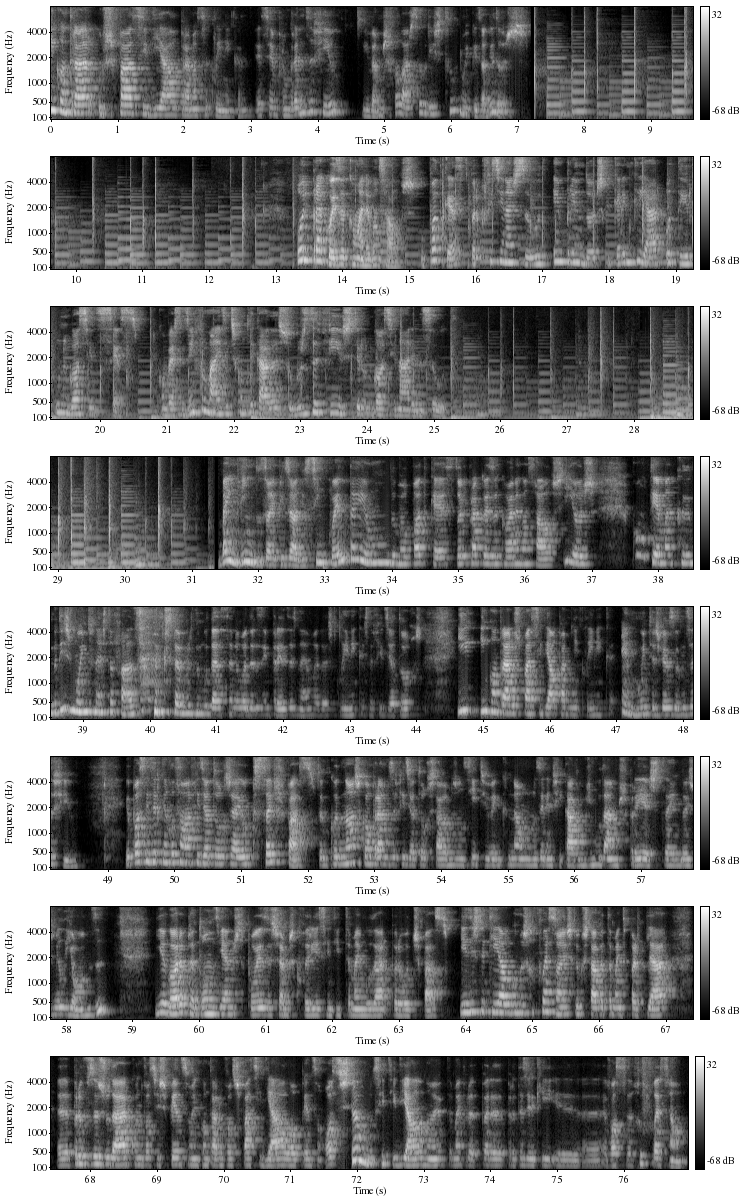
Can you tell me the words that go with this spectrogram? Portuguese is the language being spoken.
Encontrar o espaço ideal para a nossa clínica é sempre um grande desafio e vamos falar sobre isto no episódio de hoje. Olho para a Coisa com Ana Gonçalves, o podcast para profissionais de saúde empreendedores que querem criar ou ter um negócio de sucesso. Conversas informais e descomplicadas sobre os desafios de ter um negócio na área da saúde. Bem-vindos ao episódio 51 do meu podcast Olho para a Coisa com Ana Gonçalves e hoje com um tema que me diz muito nesta fase que estamos de mudança numa das empresas, né? uma das clínicas da Fisiotorres e encontrar o espaço ideal para a minha clínica é muitas vezes um desafio. Eu posso dizer que em relação à Fisiotorre já é o terceiro espaço. Portanto, quando nós compramos a Fisiotorre estávamos num sítio em que não nos identificávamos, mudámos para este em 2011 e agora, portanto, 11 anos depois, achamos que faria sentido também mudar para outro espaço. E existem aqui algumas reflexões que eu gostava também de partilhar uh, para vos ajudar quando vocês pensam em encontrar o vosso espaço ideal ou pensam, ou se estão no sítio ideal, não é? Também para, para, para trazer aqui uh, a vossa reflexão.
